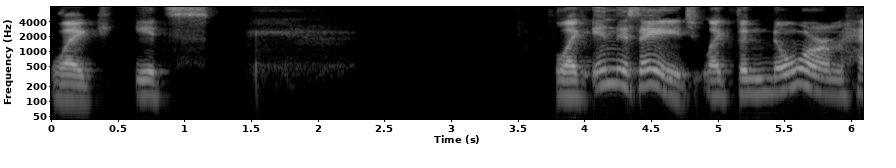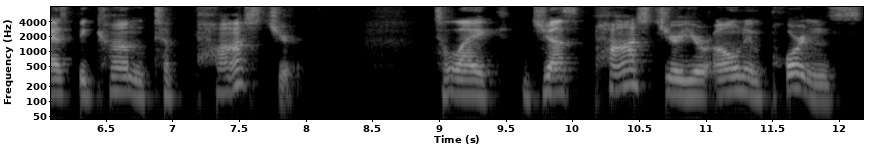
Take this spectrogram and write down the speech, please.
like it's like in this age like the norm has become to posture to like just posture your own importance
